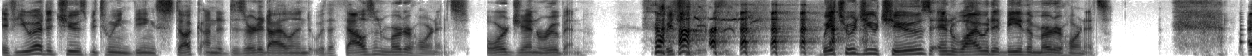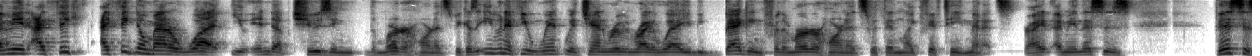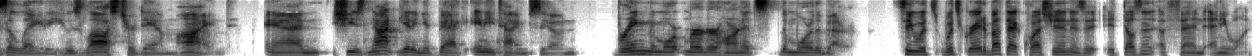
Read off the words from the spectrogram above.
If you had to choose between being stuck on a deserted island with a thousand murder hornets or Jen Rubin, which, which would you choose and why would it be the murder hornets? I mean, I think I think no matter what, you end up choosing the murder hornets because even if you went with Jen Rubin right away, you'd be begging for the murder hornets within like 15 minutes, right? I mean, this is this is a lady who's lost her damn mind and she's not getting it back anytime soon. Bring the more murder hornets, the more the better. See what's what's great about that question is it it doesn't offend anyone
